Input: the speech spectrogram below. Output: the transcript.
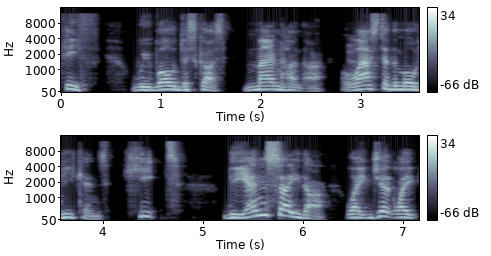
Thief. We will discuss Manhunter, Last of the Mohicans, Heat, The Insider, like just like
